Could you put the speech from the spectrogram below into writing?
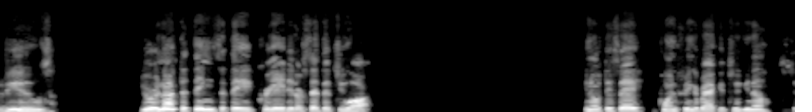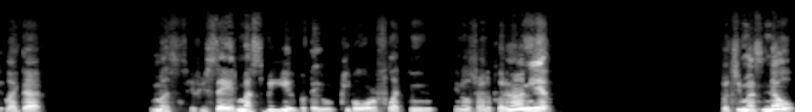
views. You're not the things that they created or said that you are. You know what they say? Point finger back at you, you know, shit like that. Must if you say it must be you, but they people were reflecting, you know, trying to put it on you. But you must know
